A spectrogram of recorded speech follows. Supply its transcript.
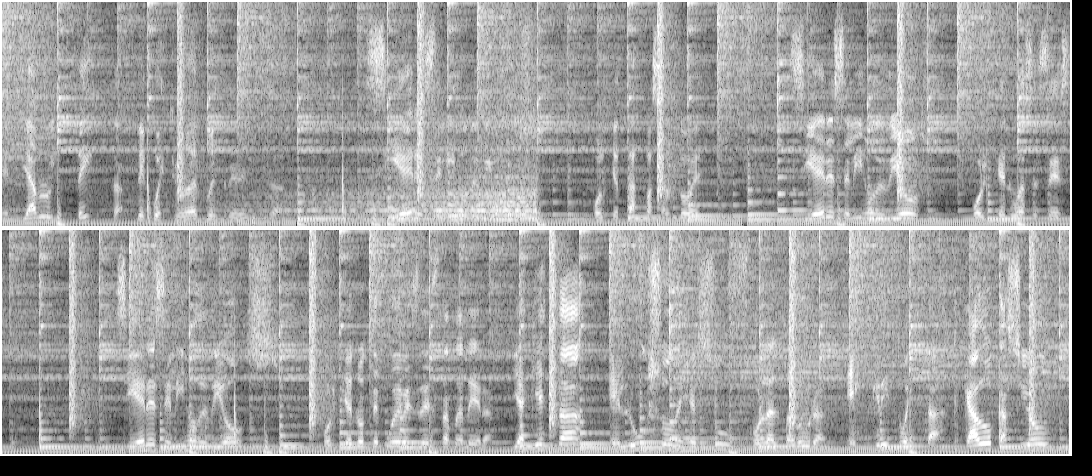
el diablo intenta de cuestionar nuestra identidad. Si eres el Hijo de Dios, ¿por qué estás pasando esto? Si eres el Hijo de Dios, ¿por qué no haces esto? Si eres el Hijo de Dios, ¿por qué no te mueves de esta manera? Y aquí está el uso de Jesús con la armadura. Escrito está. Cada ocasión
